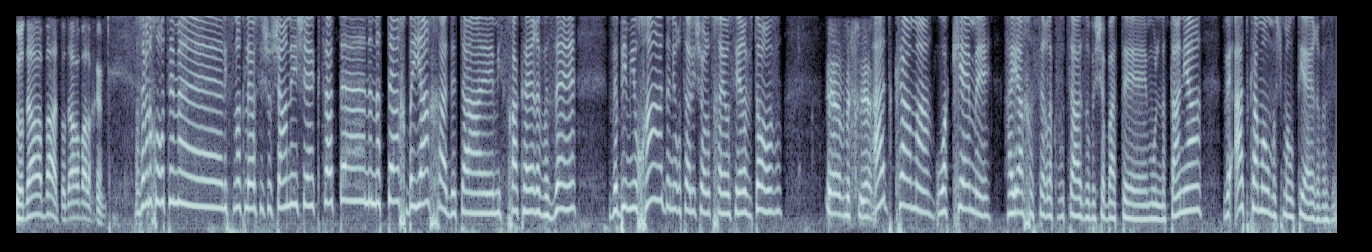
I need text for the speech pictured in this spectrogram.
תודה רבה, תודה רבה לכם. עכשיו אנחנו רוצים uh, לפנות ליוסי שושני, שקצת uh, ננתח ביחד את המשחק הערב הזה, ובמיוחד אני רוצה לשאול אותך, יוסי, ערב טוב, ערב מצוין. עד כמה וואקמה היה חסר לקבוצה הזו בשבת uh, מול נתניה, ועד כמה הוא משמעותי הערב הזה?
